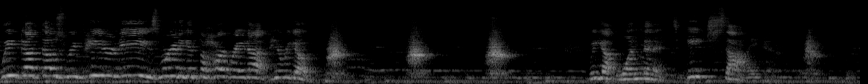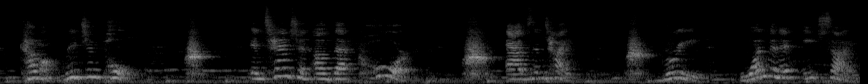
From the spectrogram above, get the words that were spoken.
We've got those repeater knees. We're going to get the heart rate up. Here we go. We got one minute each side. Come on, reach and pull. Intention of that core, abs and tight. Breathe. One minute each side.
